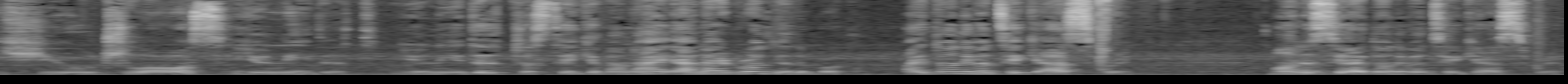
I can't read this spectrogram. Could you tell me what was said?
huge loss, you need it. You need it. Just take it. And I and I wrote in the book. I don't even take aspirin. Honestly, I don't even take aspirin.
